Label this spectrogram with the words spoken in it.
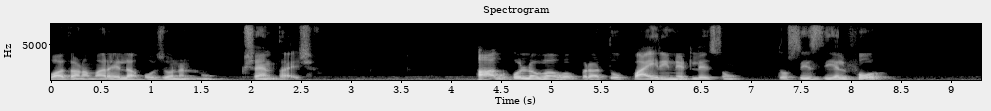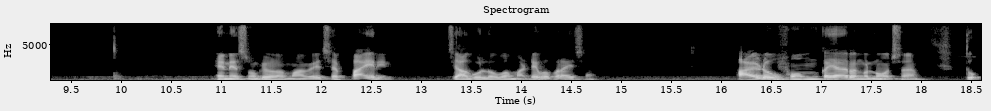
વાતાવરણમાં રહેલા ઓઝોનનું ક્ષયન થાય છે. આગ ઓલવવા વપરાતું પાયરીન એટલે શું? તો સીસીએલ ફોર એને શું કહેવામાં આવે છે? પાયરીન. જે આગ ઓલવવા માટે વપરાય છે. આયડોફોમ કયા રંગનો છે? તો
